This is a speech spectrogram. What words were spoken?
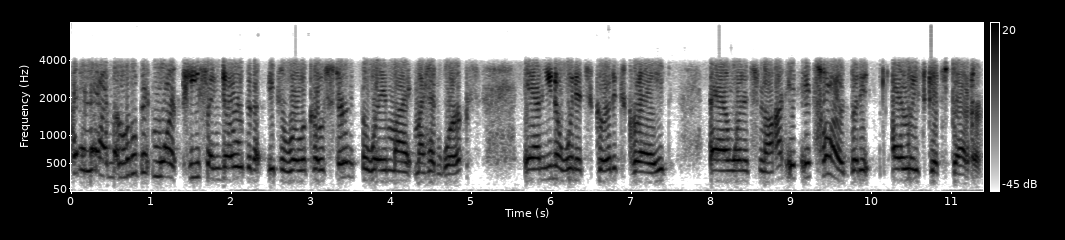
I don't know, I'm a little bit more at peace. I know that it's a roller coaster the way my my head works, and you know, when it's good, it's great, and when it's not, it, it's hard, but it always gets better.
